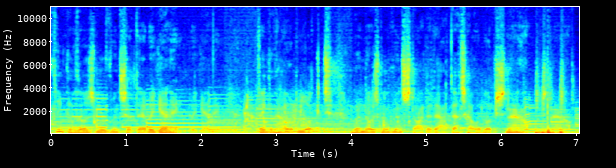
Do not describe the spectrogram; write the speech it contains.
Think of those movements at their beginning. Think of how it looked when those movements started out. That's how it looks now. now.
